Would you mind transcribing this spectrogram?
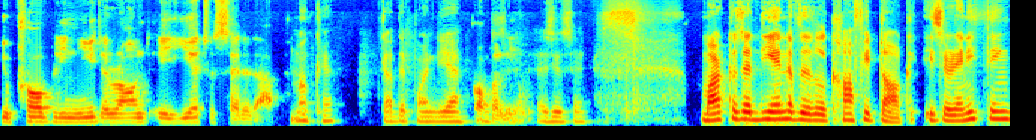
you probably need around a year to set it up. Okay, got the point. Yeah, properly, as you said. Marcus, at the end of the little coffee talk, is there anything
